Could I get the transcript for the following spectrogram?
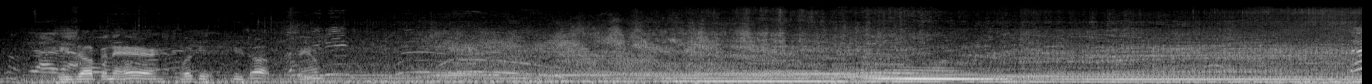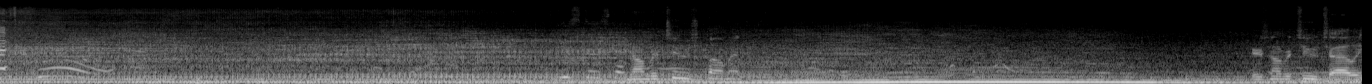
He's gonna get out of He's that up in the air. Look at, he's up. See him? That's cool. He's still stuck. Number two's coming. Here's number two, Charlie.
